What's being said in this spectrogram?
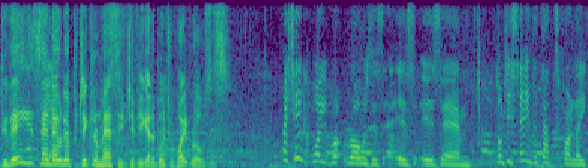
Do they send Yeah. out a particular message if you get a bunch of white roses? I think white ro- rose is, is, is um, don't they say that that's for like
